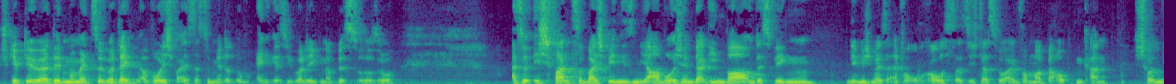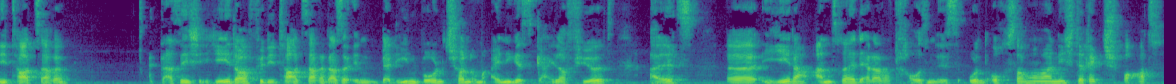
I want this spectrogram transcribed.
ich gebe dir den Moment zu überdenken, obwohl ich weiß, dass du mir dort um einiges überlegener bist oder so. Also ich fand zum Beispiel in diesem Jahr, wo ich in Berlin war, und deswegen nehme ich mir jetzt einfach auch raus, dass ich das so einfach mal behaupten kann, schon die Tatsache, dass sich jeder für die Tatsache, dass er in Berlin wohnt, schon um einiges geiler fühlt als äh, jeder andere, der da draußen ist. Und auch, sagen wir mal, nicht direkt spart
